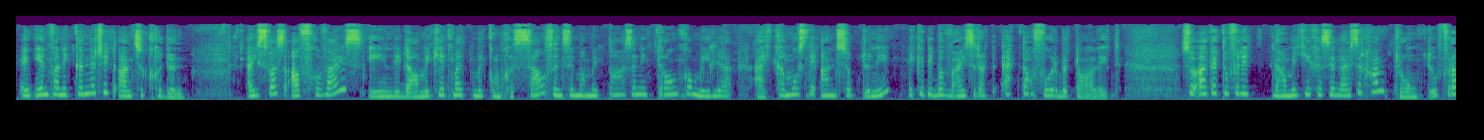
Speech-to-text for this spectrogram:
en een van die kinders het aansoek gedoen. Hy was afgewys en die dametjie het met my kom gesels en sê maar my pa is in die tronk Amelia. Hy kan mos nie aansoek doen nie. Ek het die bewyse dat ek daarvoor betaal het. So ek het toe vir die dametjie gesê luister gaan tronk toe, vra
